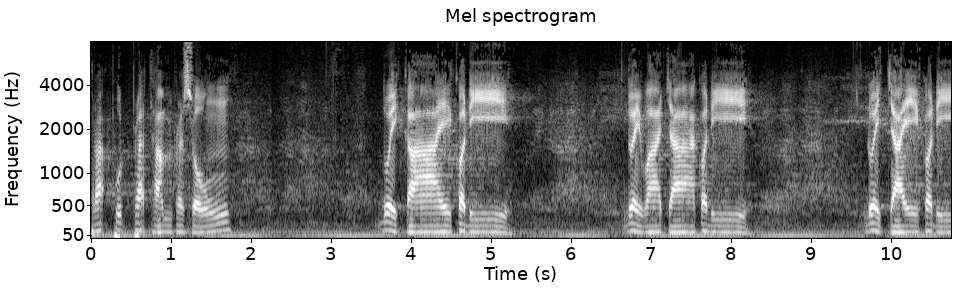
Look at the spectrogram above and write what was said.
พระพุทธพระธรรมพระสงฆ์ด้วยกายก็ดี ด้วยวาจาก็ดี ด้วยใจก็ดี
